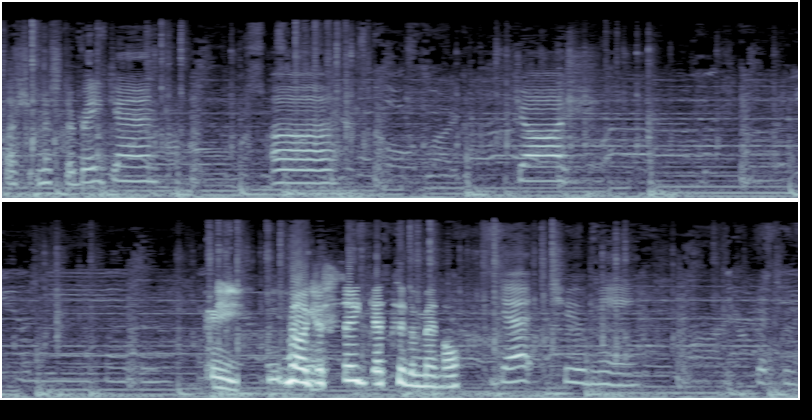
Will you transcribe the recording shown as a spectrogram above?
Slash Mr. Bacon. Uh, Josh. Hey. No, just say get to the middle. Get to me. Get to me.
